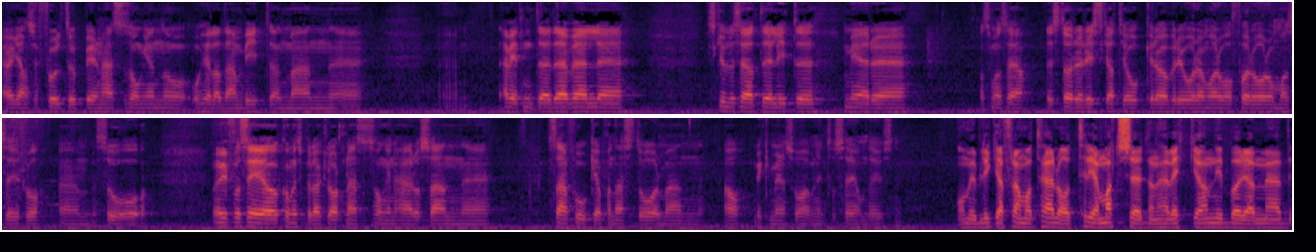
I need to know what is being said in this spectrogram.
jag är ganska fullt upp i den här säsongen och, och hela den biten, men uh, jag vet inte. Det är väl... Skulle säga att det är lite mer... Vad ska man säga? Det är större risk att jag åker över i år än vad det var förra året om man säger så. Ehm, så men vi får se. Jag kommer spela klart den här säsongen här och sen eh, sen foka på nästa år. Men ja, mycket mer än så har jag väl inte att säga om det just nu. Om vi blickar framåt här då, tre matcher den här veckan. Ni börjar med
